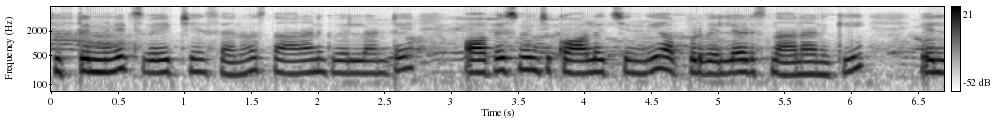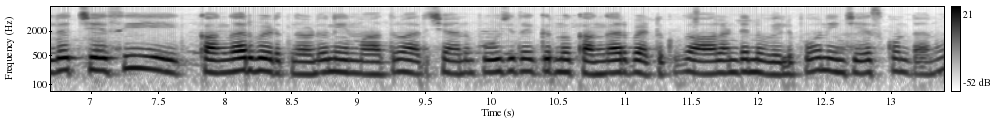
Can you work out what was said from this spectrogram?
ఫిఫ్టీన్ మినిట్స్ వెయిట్ చేశాను. స్నానానికి వెళ్ళంటే ఆఫీస్ నుంచి కాల్ వచ్చింది. అప్పుడు వెళ్ళాడు స్నానానికి. వెళ్ళొచ్చేసి కంగారు పెడుతున్నాడు. నేను మాత్రం అరిచాను. పూజ దగ్గర నువ్వు కంగారు పెట్టకు. కావాలంటే నువ్వు వెళ్ళిపో. నేను చేసుకుంటాను.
